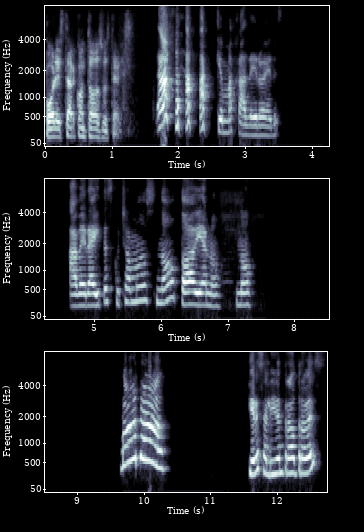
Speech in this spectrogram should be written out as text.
por estar con todos ustedes. Qué majadero eres. A ver, ahí te escuchamos. No, todavía no, no. ¡Mana! ¿Quieres salir entrar otra vez?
